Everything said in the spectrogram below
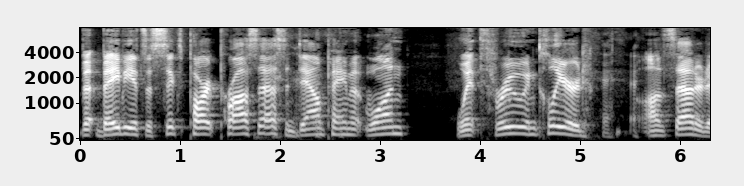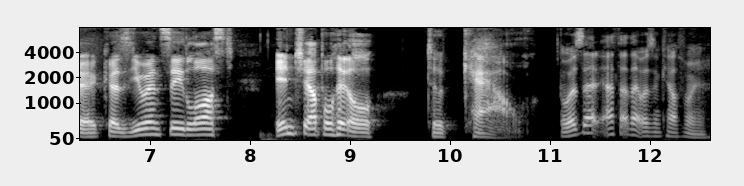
But baby, it's a six part process, and down payment one went through and cleared on Saturday because UNC lost in Chapel Hill to Cal. Was that? I thought that was in California.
